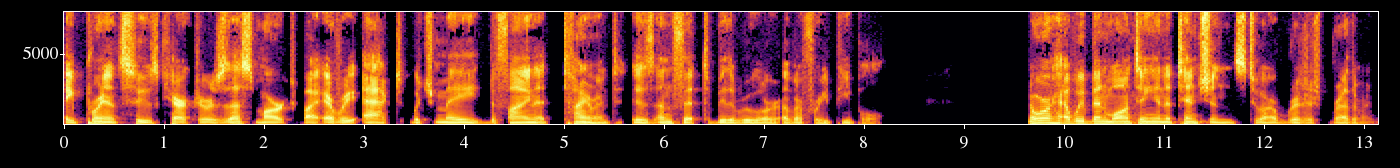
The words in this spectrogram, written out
A prince whose character is thus marked by every act which may define a tyrant is unfit to be the ruler of a free people nor have we been wanting in attentions to our British brethren.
